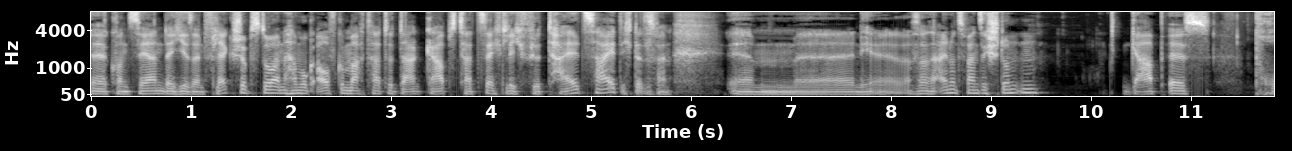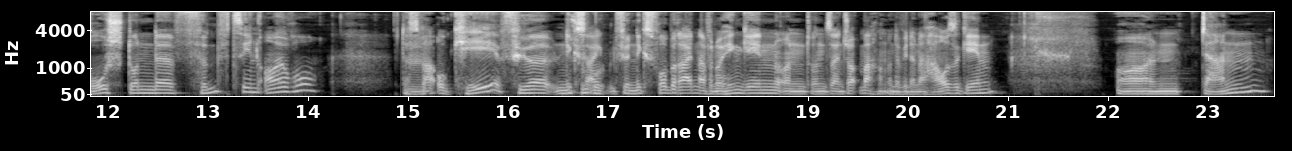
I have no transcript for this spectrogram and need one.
äh, Konzern, der hier sein Flagship Store in Hamburg aufgemacht hatte. Da gab es tatsächlich für Teilzeit, ich das waren ähm, äh, nee, äh, was war das, 21 Stunden, gab es pro Stunde 15 Euro. Das war okay für nix, für nix vorbereiten, einfach nur hingehen und, und seinen Job machen und dann wieder nach Hause gehen. Und dann,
